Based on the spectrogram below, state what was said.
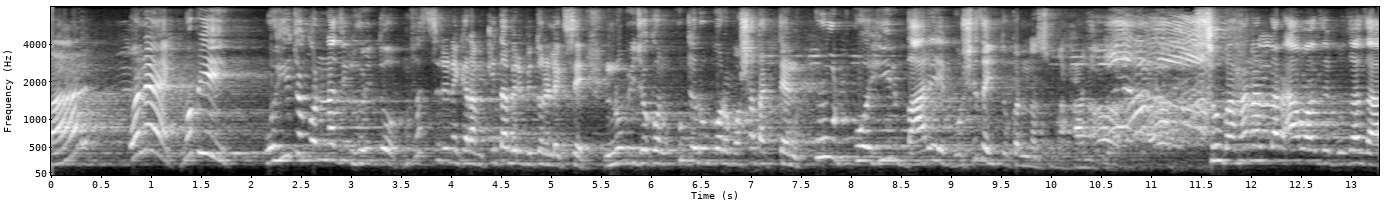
বার অনেক। নবী, ওহি যখন নাজিল হইতো, মুফাসসিরিনে কেরাম কিতাবের ভিতরে লেখছে, নবী যখন উটের উপর বসা থাকতেন, উট ওহির বারে বসে যাইতো কন্যা, সুবহানাল্লাহ। সুবহানাল্লাহর আওয়াজে বোঝা যা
